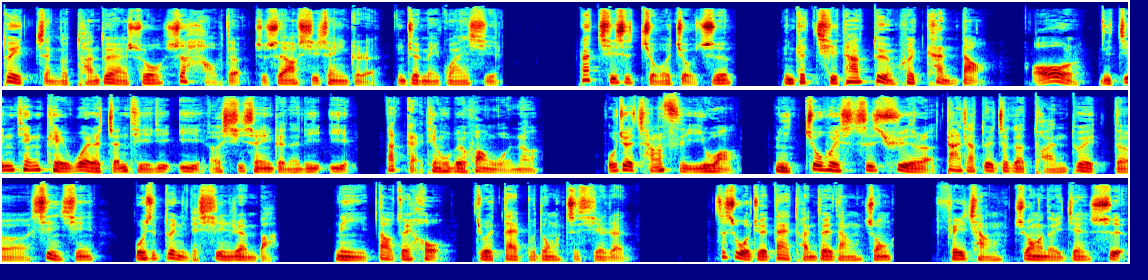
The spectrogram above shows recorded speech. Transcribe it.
对整个团队来说是好的，只是要牺牲一个人，你觉得没关系？那其实久而久之，你的其他队员会看到。哦，你今天可以为了整体利益而牺牲一个人的利益，那改天会不会换我呢？我觉得长此以往，你就会失去了大家对这个团队的信心，或是对你的信任吧。你到最后就会带不动这些人，这是我觉得带团队当中非常重要的一件事。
